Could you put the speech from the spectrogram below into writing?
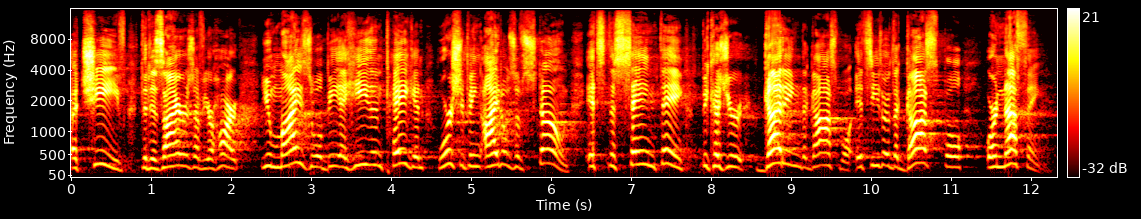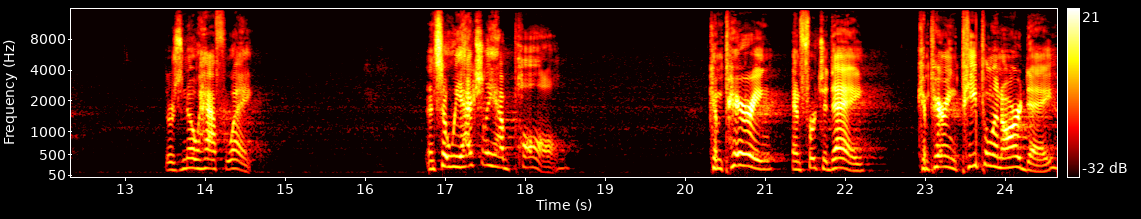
achieve the desires of your heart, you might as well be a heathen pagan worshiping idols of stone. It's the same thing because you're gutting the gospel. It's either the gospel or nothing, there's no halfway. And so we actually have Paul comparing, and for today, comparing people in our day,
